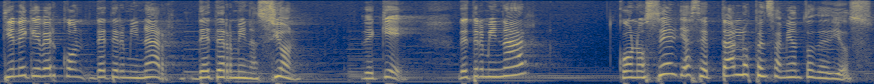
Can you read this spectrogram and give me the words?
tiene que ver con determinar, determinación. ¿De qué? Determinar conocer y aceptar los pensamientos de Dios.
